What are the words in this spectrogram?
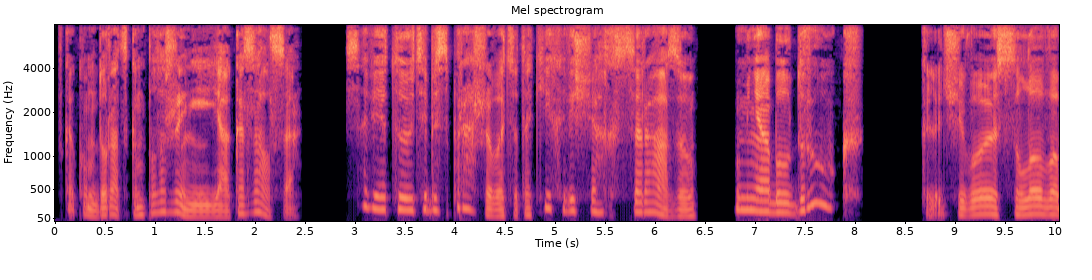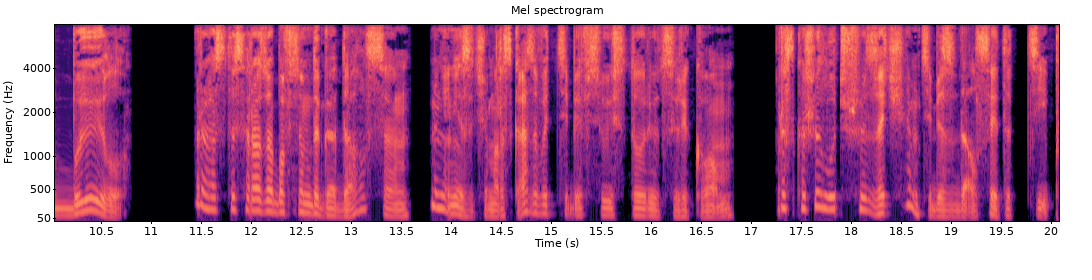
в каком дурацком положении я оказался. «Советую тебе спрашивать о таких вещах сразу. У меня был друг...» Ключевое слово «был». «Раз ты сразу обо всем догадался, мне незачем рассказывать тебе всю историю целиком. Расскажи лучше, зачем тебе сдался этот тип?»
